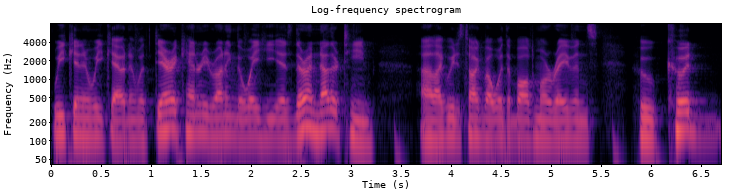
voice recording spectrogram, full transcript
week in and week out. And with Derrick Henry running the way he is, they're another team, uh, like we just talked about with the Baltimore Ravens, who could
